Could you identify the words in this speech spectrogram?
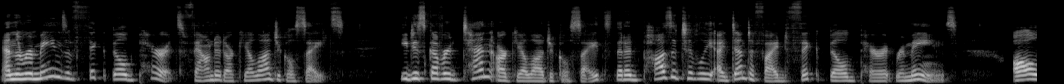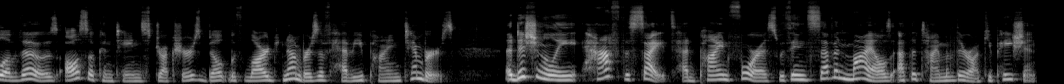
and the remains of thick billed parrots found at archaeological sites. He discovered 10 archaeological sites that had positively identified thick billed parrot remains. All of those also contained structures built with large numbers of heavy pine timbers. Additionally, half the sites had pine forests within seven miles at the time of their occupation.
